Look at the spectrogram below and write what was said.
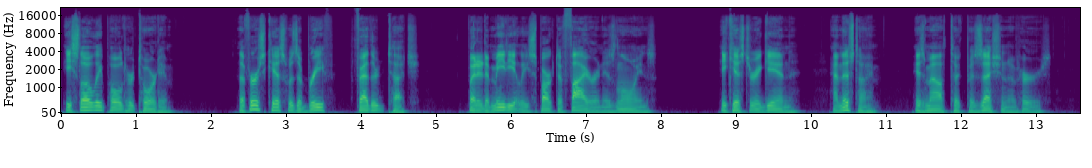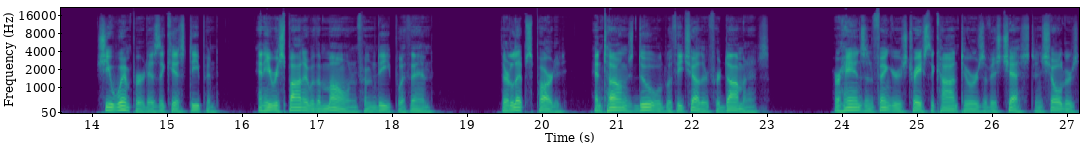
he slowly pulled her toward him. The first kiss was a brief, feathered touch, but it immediately sparked a fire in his loins. He kissed her again, and this time his mouth took possession of hers. She whimpered as the kiss deepened, and he responded with a moan from deep within. Their lips parted, and tongues dueled with each other for dominance. Her hands and fingers traced the contours of his chest and shoulders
